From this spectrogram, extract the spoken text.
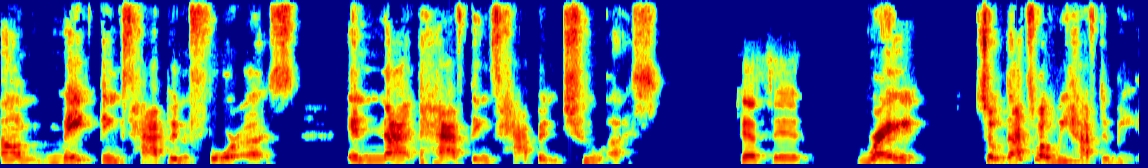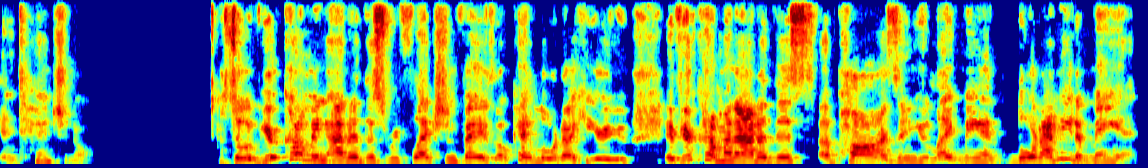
um, make things happen for us and not have things happen to us that's it right so that's why we have to be intentional so if you're coming out of this reflection phase okay lord i hear you if you're coming out of this uh, pause and you're like man lord i need a man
